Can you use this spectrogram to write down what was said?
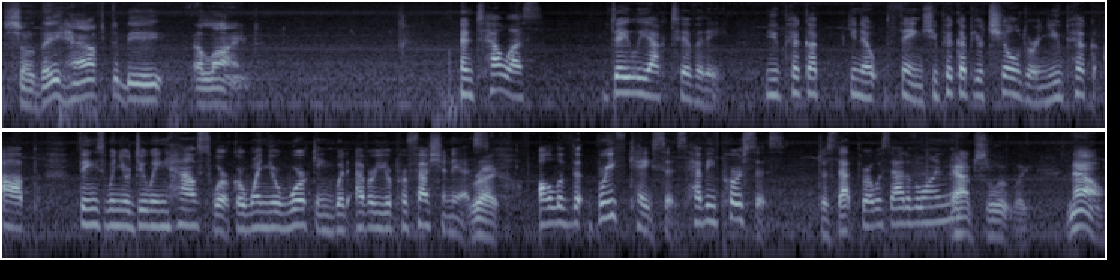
So they have to be aligned. and tell us daily activity. You pick up, you know, things. You pick up your children. You pick up things when you're doing housework or when you're working, whatever your profession is. Right. All of the briefcases, heavy purses. Does that throw us out of alignment? Absolutely. Now,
